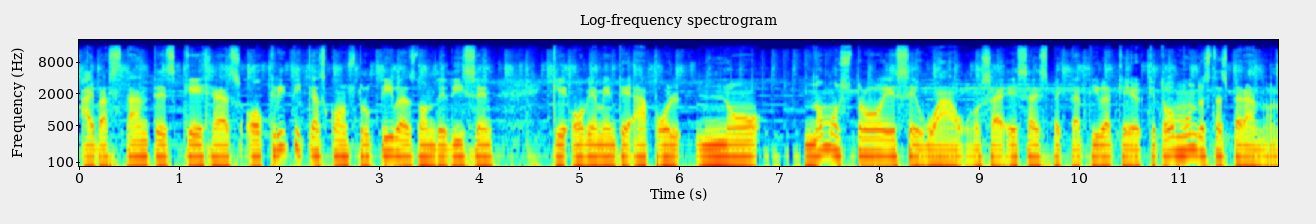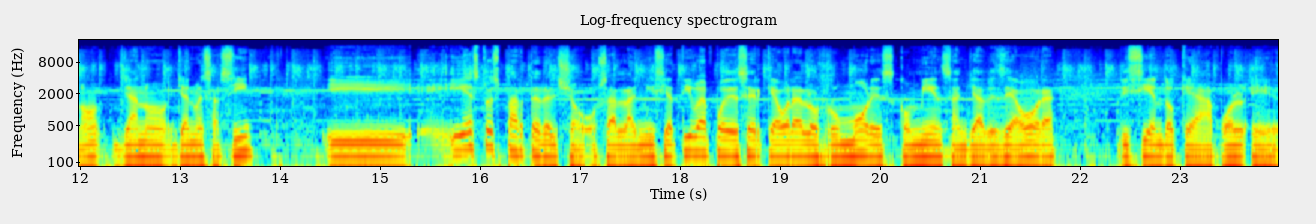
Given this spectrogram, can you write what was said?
hay bastantes quejas o críticas constructivas donde dicen que obviamente Apple no, no mostró ese wow, o sea, esa expectativa que, todo el mundo está esperando, ¿no? Ya no, ya no es así. Y, y, esto es parte del show, o sea, la iniciativa puede ser que ahora los rumores comienzan ya desde ahora diciendo que Apple eh,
